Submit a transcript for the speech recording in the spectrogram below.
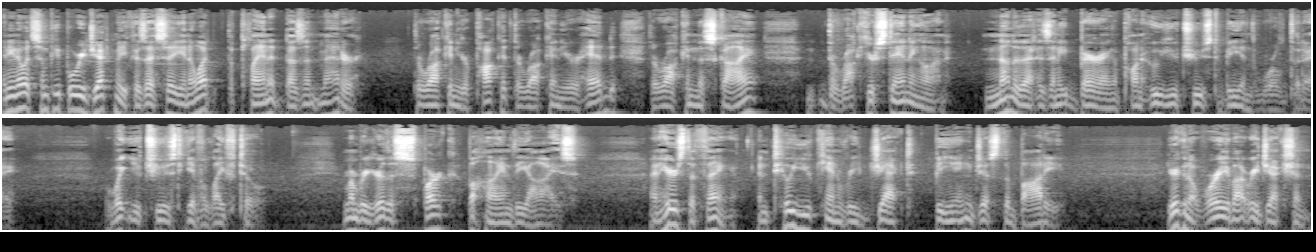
And you know what? Some people reject me because I say, you know what? The planet doesn't matter. The rock in your pocket, the rock in your head, the rock in the sky, the rock you're standing on. None of that has any bearing upon who you choose to be in the world today, or what you choose to give life to. Remember, you're the spark behind the eyes. And here's the thing until you can reject being just the body, you're going to worry about rejection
